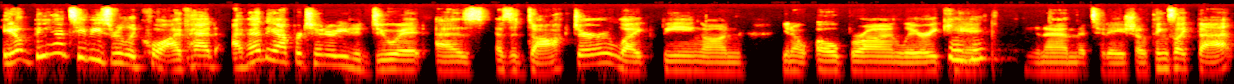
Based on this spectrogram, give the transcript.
You know, being on TV is really cool. I've had I've had the opportunity to do it as as a doctor, like being on you know Oprah and Larry King and the Today Show, things like that.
